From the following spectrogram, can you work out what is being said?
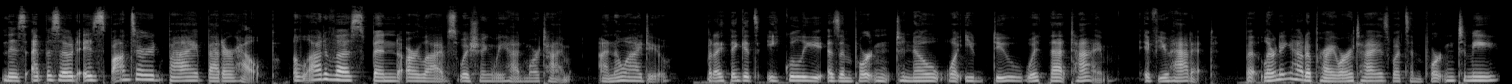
This episode is sponsored by BetterHelp. A lot of us spend our lives wishing we had more time. I know I do. But I think it's equally as important to know what you'd do with that time, if you had it. But learning how to prioritize what's important to me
